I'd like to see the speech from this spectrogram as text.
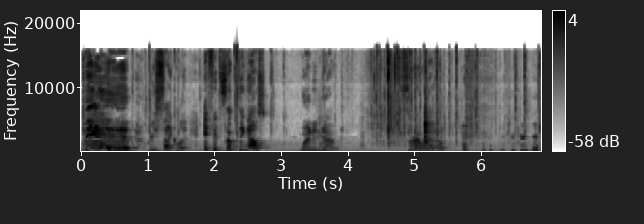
bin recycle it. If it's something else, when in doubt, throw it out.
